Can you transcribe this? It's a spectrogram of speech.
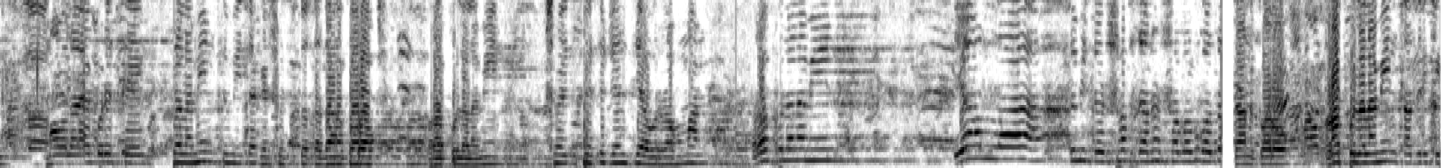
মাওলা করেছে আলামিন, তুমি তাকে সুস্থতা দান করো। রব্বুল আলামিন, শহীদ প্রেসিডেন্ট জিয়াউর রহমান, রব্বুল আলামিন আল্লাহ তুমি তোর সব জানো সব অবগত। দান করো। রব্বুল আলামিন তাদেরকে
